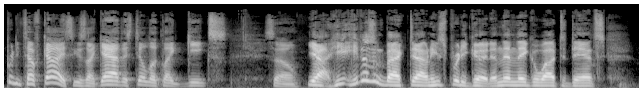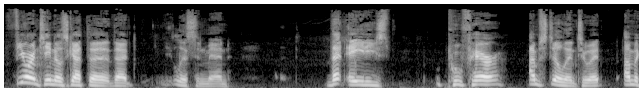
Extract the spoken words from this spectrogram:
pretty tough guys. He's like, yeah, they still look like geeks. So Yeah, he, he doesn't back down. He's pretty good. And then they go out to dance. Fiorentino's got the that listen, man. That 80s poof hair. I'm still into it. I'm a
